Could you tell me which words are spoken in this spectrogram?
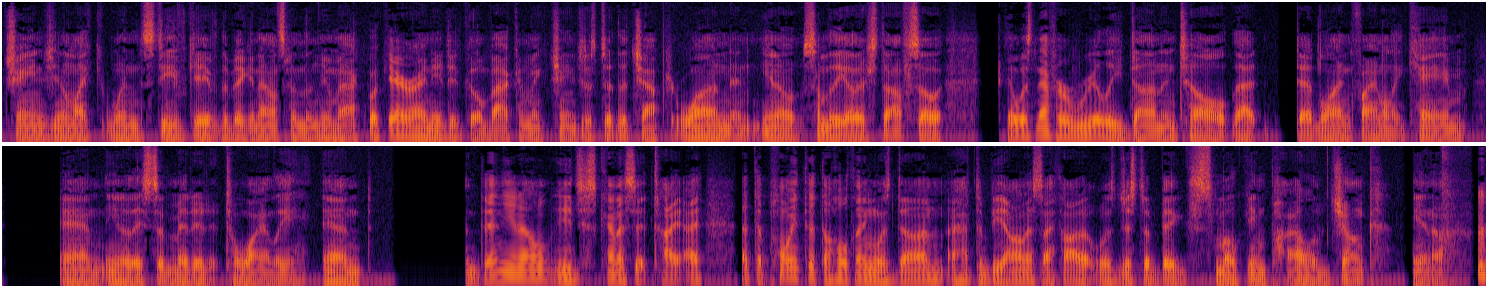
changed. You know, like when Steve gave the big announcement, the new MacBook Air, I needed to go back and make changes to the chapter one and you know some of the other stuff. So it was never really done until that deadline finally came, and you know they submitted it to Wiley, and then you know you just kind of sit tight. I, at the point that the whole thing was done, I have to be honest. I thought it was just a big smoking pile of junk, you know,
